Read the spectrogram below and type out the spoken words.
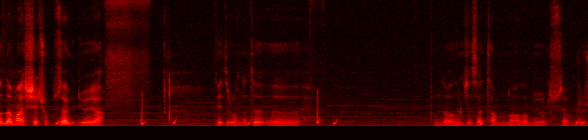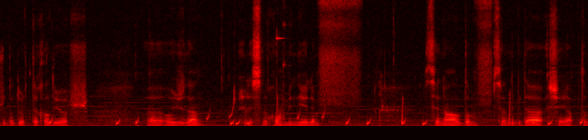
Adama şey çok güzel gidiyor ya. Nedir onun adı? Ee, bunu da alınca zaten bunu alamıyoruz. Ya ucu ucu da dörtte kalıyor. Ee, o yüzden öylesini kombinleyelim. Seni aldım. Seni bir daha şey yaptım.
